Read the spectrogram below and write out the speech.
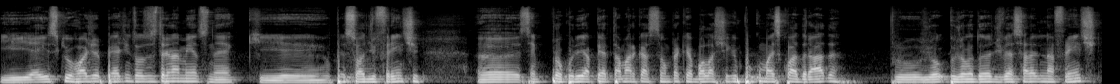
E é isso que o Roger pede em todos os treinamentos, né? Que o pessoal de frente Uh, sempre procurei apertar a marcação para que a bola chegue um pouco mais quadrada para o jogador adversário ali na frente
